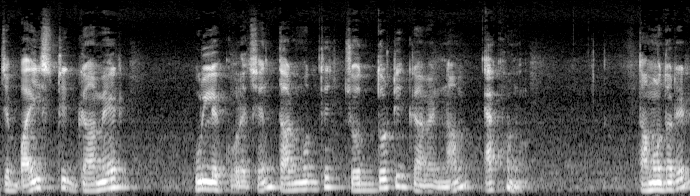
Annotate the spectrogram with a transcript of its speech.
যে বাইশটি গ্রামের উল্লেখ করেছেন, তার মধ্যে চোদ্দটি গ্রামের নাম এখনও দামোদরের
